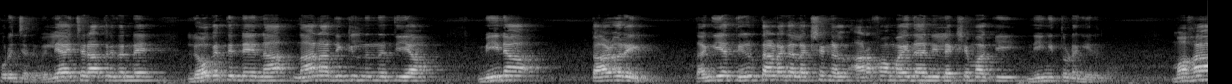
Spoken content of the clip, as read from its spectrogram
കുറിച്ചത്. വെള്ളിയാഴ്ച രാത്രി തന്നെ ലോകത്തിന്റെ നാനാദിക്കിൽ നിന്നെത്തിയ മീന താഴ്വരയിൽ തങ്ങിയ തീർത്ഥാടക ലക്ഷ്യങ്ങൾ അറഫ മൈതാനിൽ ലക്ഷ്യമാക്കി നീങ്ങിത്തുടങ്ങിയിരുന്നു. മഹാ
